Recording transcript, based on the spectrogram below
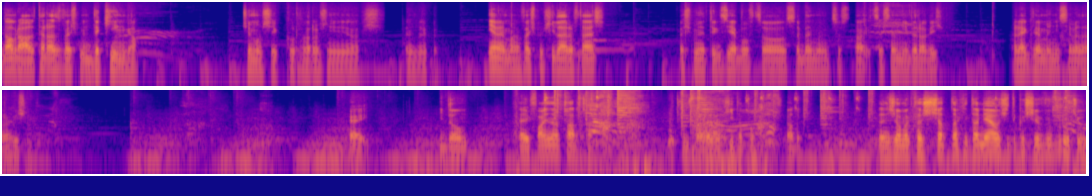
Dobra, ale teraz weźmy The Kinga. Czym on się kurwa różni ten zwykły? Nie wiem, ale weźmy healerów też. Weźmy tych zjebów, co sobie będą coś, coś tam niby robić. Ale jak wiemy, nic nie będą robić. Okej. Idą... Ej, fajna tarcza. Kurwa, ale na hita po światu. Ten ziomek też siadł na hita, nie, on się tylko się wywrócił.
